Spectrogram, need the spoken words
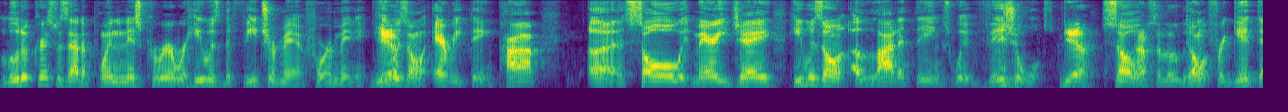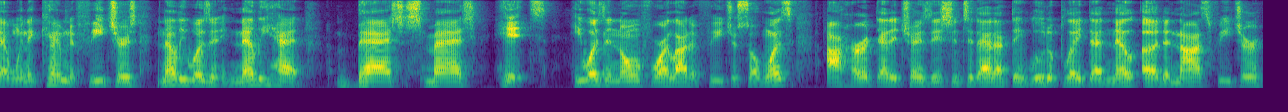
Ludacris was at a point in his career where he was the feature man for a minute. Yeah. He was on everything pop, uh soul with Mary J. He was on a lot of things with visuals. Yeah. So absolutely don't forget that when it came to features, Nelly wasn't Nelly had bash smash hits. He wasn't known for a lot of features. So once I heard that it transitioned to that, I think Luda played that Nell uh the Nas feature.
